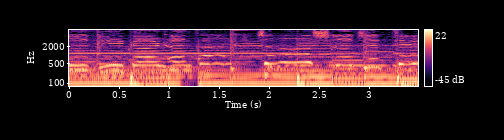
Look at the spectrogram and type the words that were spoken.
是一个人在这世界。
